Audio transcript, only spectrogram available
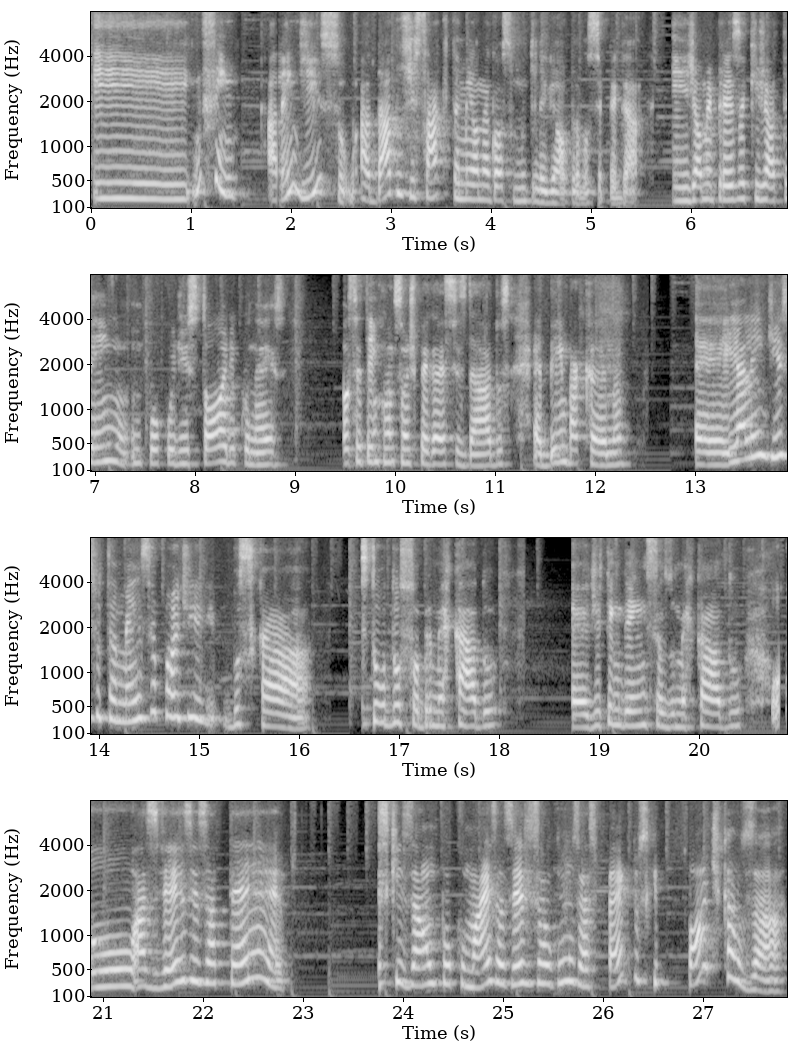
e, enfim, além disso, a dados de saque também é um negócio muito legal para você pegar. E já é uma empresa que já tem um pouco de histórico, né? Você tem condição de pegar esses dados, é bem bacana. É, e além disso, também você pode buscar estudos sobre o mercado, é, de tendências do mercado, ou às vezes até pesquisar um pouco mais, às vezes alguns aspectos que pode causar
